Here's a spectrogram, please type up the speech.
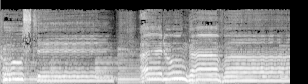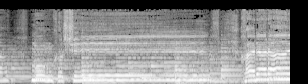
хүслэн ариун ава мөн хоших хараарай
